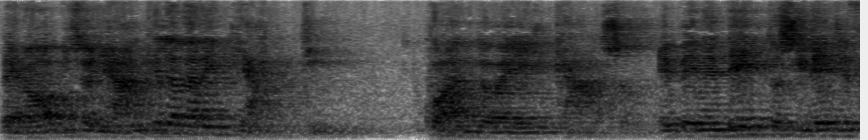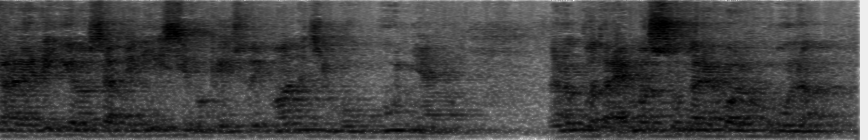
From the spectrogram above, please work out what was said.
Però bisogna anche lavare i piatti quando è il caso. E Benedetto si legge fra le righe, lo sa benissimo che i suoi monaci mugugnano, ma non potremmo assumere qualcuno.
